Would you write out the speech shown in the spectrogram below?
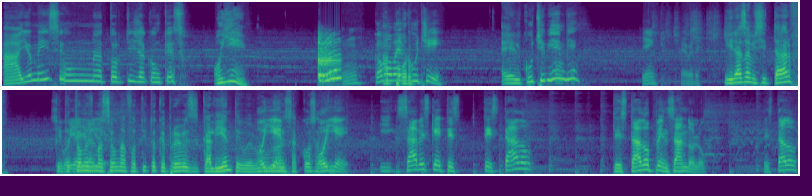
Ah, yo me hice una tortilla con queso. Oye, ¿Cómo Ah, va el por- cuchi? el cuchi bien, bien. Bien, chévere. Irás a visitar. Sí, que voy te a ir tomes al- más una fotito que pruebes caliente, güey. Oye, esa cosa que- oye, y sabes que te, te he estado, te he estado pensando, loco. Te he estado,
